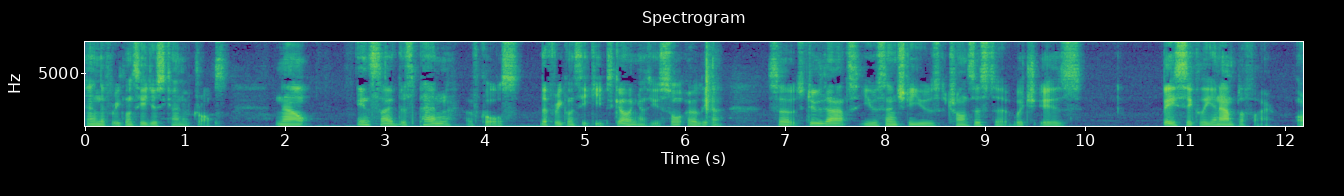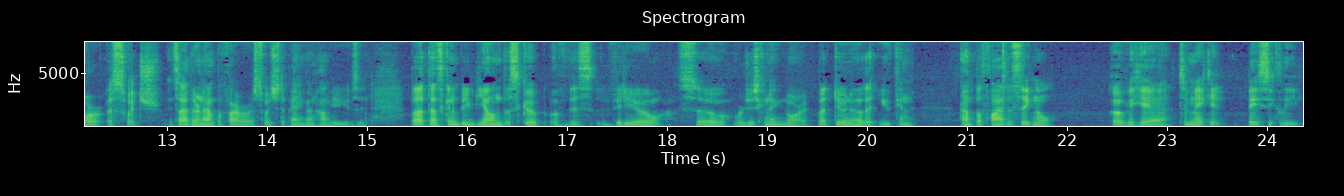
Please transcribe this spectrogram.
and the frequency just kind of drops. Now, inside this pen, of course, the frequency keeps going as you saw earlier. So to do that, you essentially use a transistor, which is basically an amplifier or a switch. It's either an amplifier or a switch depending on how you use it. But that's going to be beyond the scope of this video, so we're just going to ignore it. But do know that you can amplify the signal over here to make it basically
